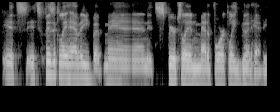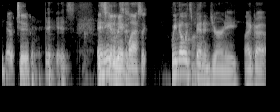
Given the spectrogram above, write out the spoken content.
It's it's physically heavy, but man, it's spiritually and metaphorically good heavy though too. It is. It's hey, going to be a classic. We know it's been a journey. Like uh,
